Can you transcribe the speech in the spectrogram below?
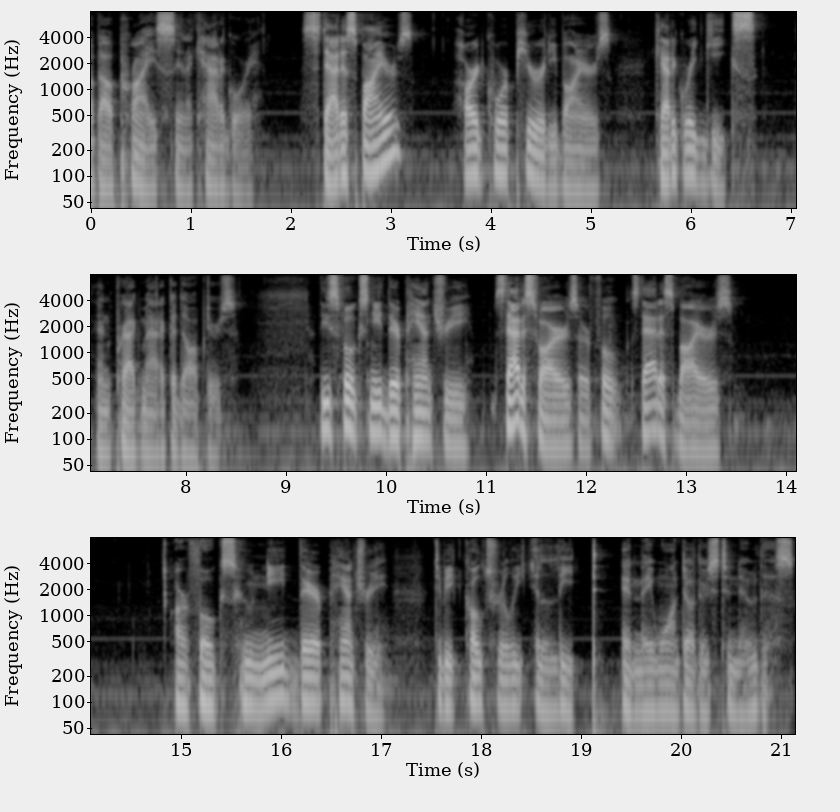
about price in a category status buyers, hardcore purity buyers, category geeks, and pragmatic adopters. These folks need their pantry. Status buyers are folk, status buyers are folks who need their pantry to be culturally elite and they want others to know this.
